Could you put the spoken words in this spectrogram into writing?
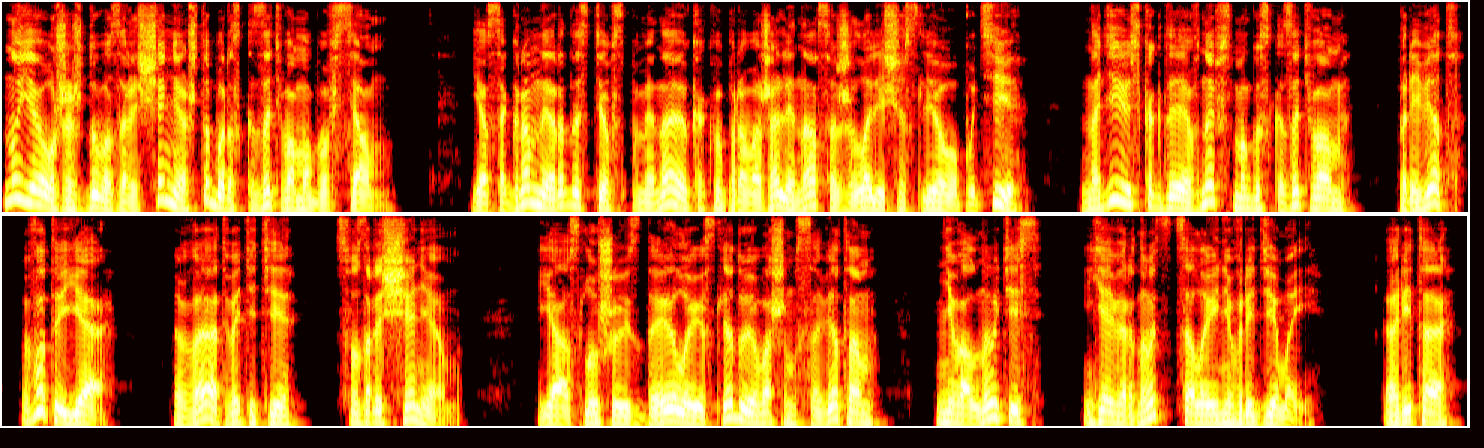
но я уже жду возвращения, чтобы рассказать вам обо всем. Я с огромной радостью вспоминаю, как вы провожали нас и желали счастливого пути. Надеюсь, когда я вновь смогу сказать вам «Привет, вот и я». Вы ответите «С возвращением». Я слушаюсь Дейла и следую вашим советам. Не волнуйтесь, я вернусь целой и невредимой. Рита,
